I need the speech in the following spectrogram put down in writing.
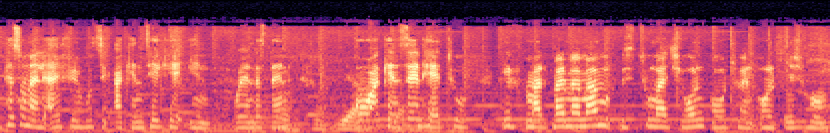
personally i feel good i can take her in. We understand? Mm, yeah, or i can send her to if my, my, my mom is too much she won't go to an old age home.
